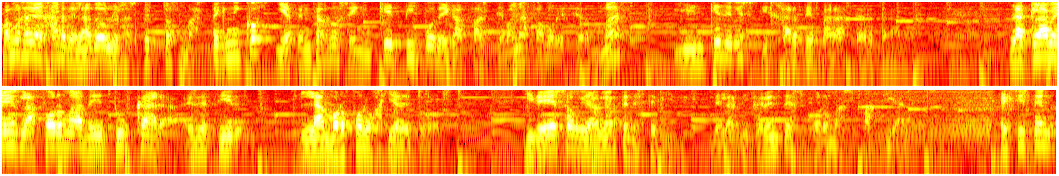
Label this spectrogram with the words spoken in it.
Vamos a dejar de lado los aspectos más técnicos y a centrarnos en qué tipo de gafas te van a favorecer más y en qué debes fijarte para acertar. La clave es la forma de tu cara, es decir, la morfología de tu rostro. Y de eso voy a hablarte en este vídeo, de las diferentes formas faciales. Existen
